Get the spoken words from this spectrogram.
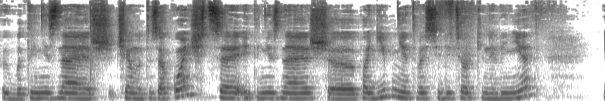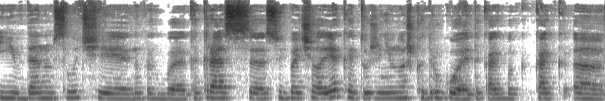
как бы ты не знаешь, чем это закончится, и ты не знаешь, э, погибнет Василий Теркин или нет. И в данном случае, ну, как бы, как раз э, судьба человека это уже немножко другое. Это как бы как... э,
